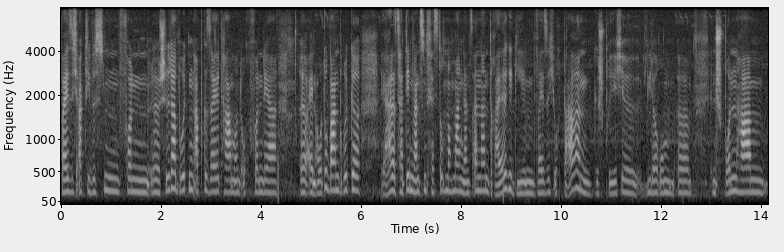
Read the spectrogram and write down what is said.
weil sich Aktivisten von äh, Schilderbrücken abgeseilt haben und auch von der äh, ein Autobahnbrücke. Ja, das hat dem ganzen Fest auch nochmal einen ganz anderen Drall gegeben, weil sich auch daran Gespräche wiederum äh, entsponnen haben,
